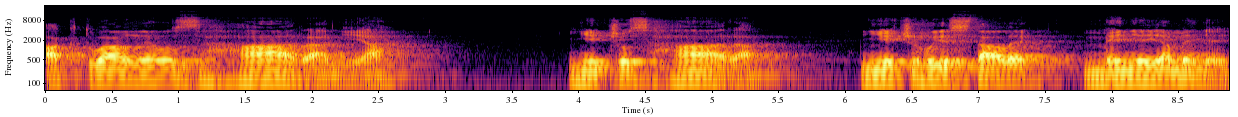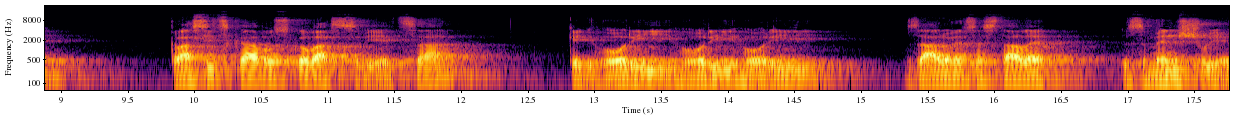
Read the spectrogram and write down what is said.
aktuálneho zhárania. Niečo zhára. Niečoho je stále menej a menej. Klasická vosková svieca, keď horí, horí, horí, zároveň sa stále zmenšuje,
